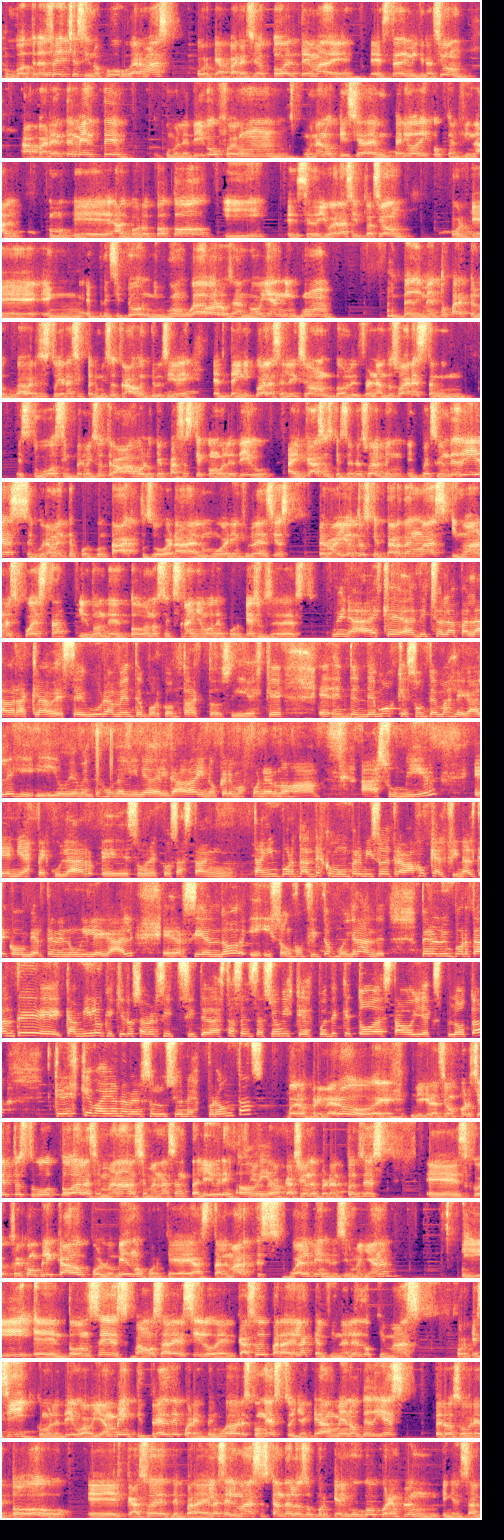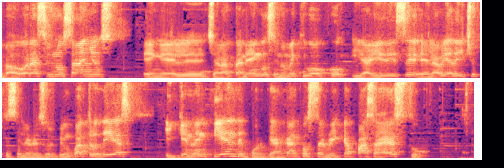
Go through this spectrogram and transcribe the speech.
jugó tres fechas y no pudo jugar más porque apareció todo el tema de, este de migración. Aparentemente, como les digo, fue una noticia de un periódico que al final como que alborotó todo y eh, se dio a la situación, porque en, en principio ningún jugador, o sea, no había ningún impedimento para que los jugadores estuvieran sin permiso de trabajo. Inclusive el técnico de la selección, don Luis Fernando Suárez, también estuvo sin permiso de trabajo. Lo que pasa es que, como les digo, hay casos que se resuelven en cuestión de días, seguramente por contactos o ¿verdad? mover influencias, pero hay otros que tardan más y no dan respuesta y es donde todos nos extrañamos de por qué sucede esto. Mira, es que has dicho la palabra clave, seguramente por contactos y es que eh, entendemos que son temas legales y, obviamente es una línea delgada y no queremos ponernos a, asumir eh, ni a especular eh, sobre cosas tan, tan importantes como un permiso de trabajo que al final te convierten en un ilegal ejerciendo y, son conflictos muy grandes. Pero lo importante, Camilo, que quiero saber si, si te da esta sensación es que después de que toda esta olla explota. ¿Crees que vayan a haber soluciones prontas? Bueno, primero, eh, migración, por cierto, estuvo toda la semana, Semana Santa libre, de vacaciones, ¿verdad? Entonces, eh, fue complicado por lo mismo, porque hasta el martes vuelven, es decir, mañana. Y eh, entonces vamos a ver si lo del caso de Paradela, que al final es lo que más, porque sí, como les digo, habían 23 de 40 jugadores con esto, ya quedan menos de 10 pero sobre todo eh, el caso de, de, Paradela es el más escandaloso porque él jugó, por ejemplo, en, El Salvador hace unos años, en el Chalatanengo, si no me equivoco, y ahí dice, él había dicho que se le resolvió en cuatro días y que no entiende por qué acá en Costa Rica pasa esto.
